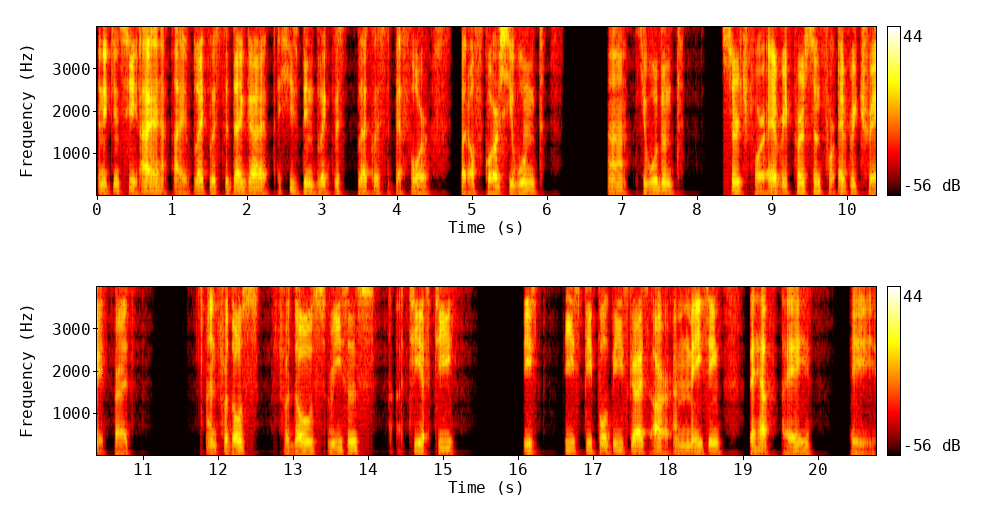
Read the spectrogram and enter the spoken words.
And you can see I, I blacklisted that guy. He's been blacklist, blacklisted before, but of course you wouldn't uh, you wouldn't search for every person for every trade, right? And for those for those reasons, uh, TFT, these these people, these guys are amazing. They have a a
